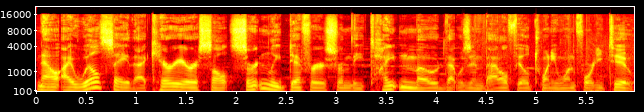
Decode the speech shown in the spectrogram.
Now, I will say that Carrier Assault certainly differs from the Titan mode that was in Battlefield 2142.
